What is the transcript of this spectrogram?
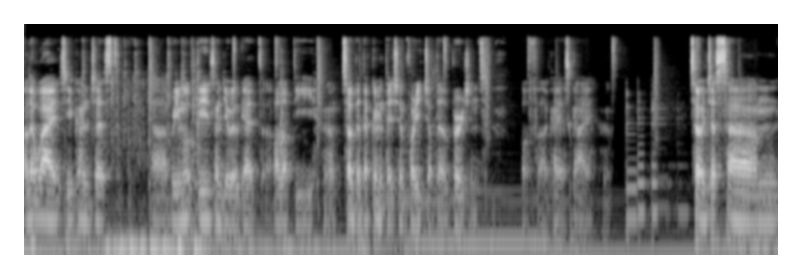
Otherwise, you can just uh, remove this and you will get all of the, so the documentation for each of the versions of uh, GaiaSky. So just um,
